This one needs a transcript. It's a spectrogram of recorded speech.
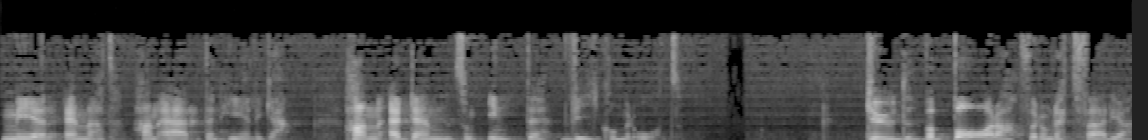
mer än att han är den heliga. Han är den som inte vi kommer åt. Gud var bara för de rättfärdiga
